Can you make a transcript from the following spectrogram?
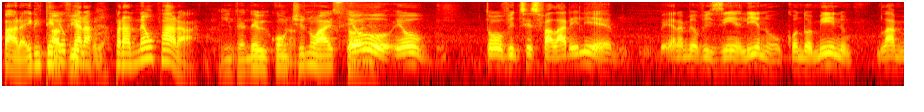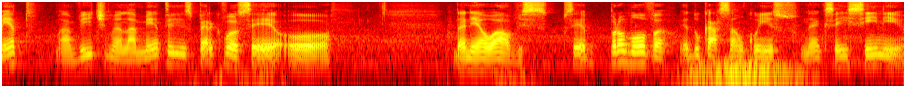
para". Ele entendeu que era para não parar, entendeu? E continuar a história. Eu, eu tô ouvindo vocês falarem, ele é- era meu vizinho ali no condomínio. Lamento, a vítima, lamento e espero que você, o Daniel Alves, você promova educação com isso, né? Que você ensine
